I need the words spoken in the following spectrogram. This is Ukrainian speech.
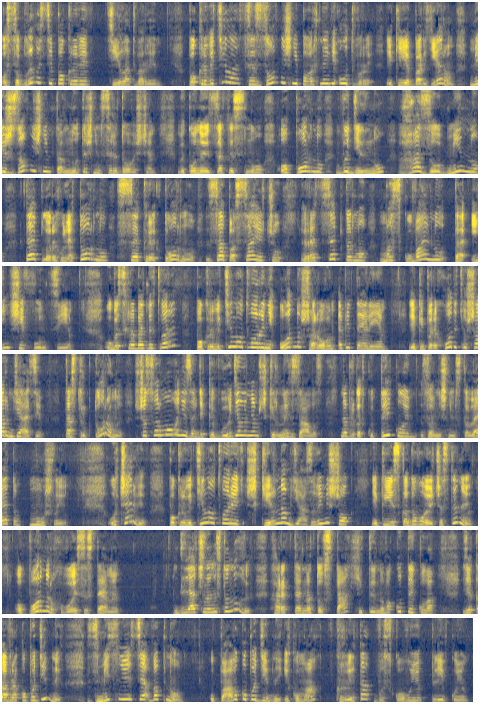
Особливості покривів тіла тварин. Покриви тіла це зовнішні поверхневі утвори, які є бар'єром між зовнішнім та внутрішнім середовищем, виконують захисну, опорну, видільну, газообмінну, теплорегуляторну, секреторну, запасаючу, рецепторну, маскувальну та інші функції. У безхребетних тварин покриви тіла утворені одношаровим епітелієм, який переходить у шар м'язів та структурами, що сформовані завдяки виділенням шкірних залоз, наприклад, кутикулою, зовнішнім скелетом, мушлею. У червів покриви тіла утворюють шкірно-м'язовий мішок, який є складовою частиною опорно-рухової системи. Для членистоногих характерна товста хітинова кутикула, яка в ракоподібних зміцнюється вапном, у павокоподібних і комах вкрита восковою плівкою.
